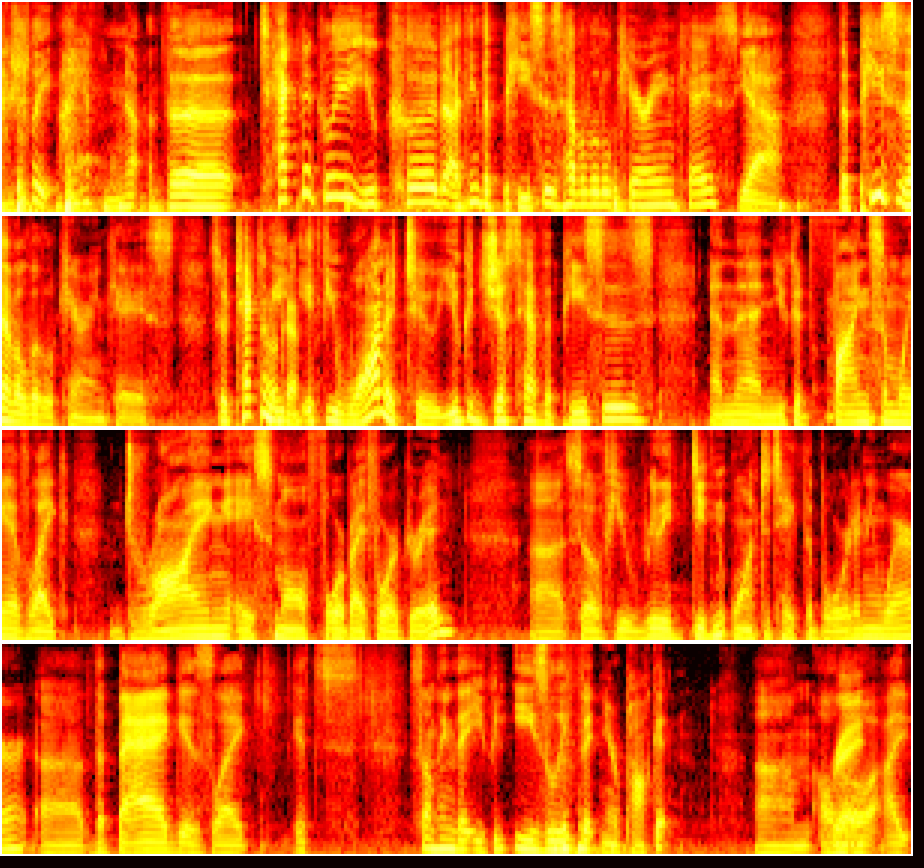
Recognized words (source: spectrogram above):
actually, I have not the. Technically, you could. I think the pieces have a little carrying case. Yeah, the pieces have a little carrying case. So technically, Okay. if you wanted to, you could just have the pieces, and then you could find some way of like drawing a small four by four grid. Uh, so if you really didn't want to take the board anywhere, uh, the bag is like it's something that you could easily fit in your pocket. Um, although I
